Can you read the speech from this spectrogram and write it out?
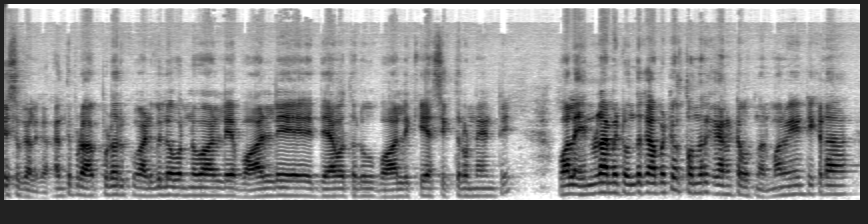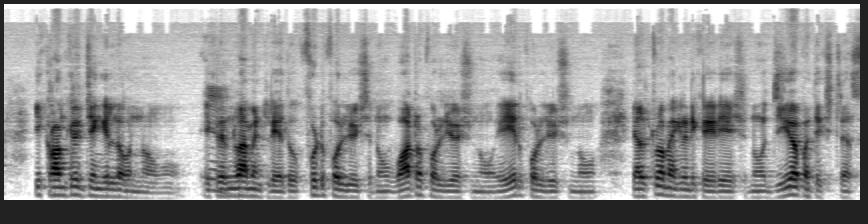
చేసుకోగలగాలి. అంతే ఇప్పుడు అప్పటి వరకు అడవిలో ఉన్న వాళ్ళే వాళ్ళే దేవతలు వాళ్ళకే ఆ శక్తులు ఉన్నాయంటే వాళ్ళ ఎన్విరాన్మెంట్ ఉంది కాబట్టి వాళ్ళు తొందరగా కనెక్ట్ అవుతున్నారు. మనం ఏంటి ఇక్కడ ఈ కాంక్రీట్ జంగిల్లో ఉన్నాము? ఇక్కడ ఎన్విరాన్మెంట్ లేదు. Food pollution water pollution air pollution electromagnetic radiation geopathic stress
